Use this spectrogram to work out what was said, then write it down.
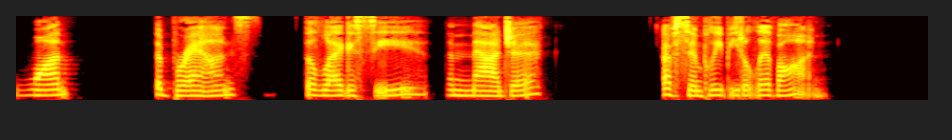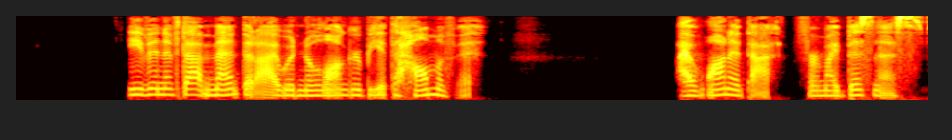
want the brands, the legacy, the magic of Simply Be to live on. Even if that meant that I would no longer be at the helm of it. I wanted that for my business,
